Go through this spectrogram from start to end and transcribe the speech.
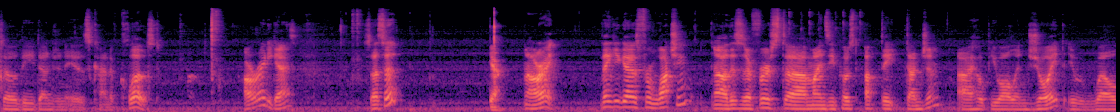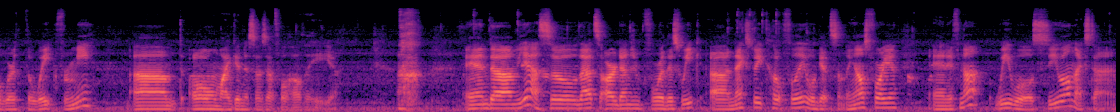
so the dungeon is kind of closed. Alrighty, guys. So that's it? Yeah. Alright. Thank you guys for watching. Uh, this is our first uh, MineZ post update dungeon. I hope you all enjoyed. It was well worth the wait for me. Um, oh my goodness, I was at full health. I hate you. and um, yeah, so that's our dungeon for this week. Uh, next week, hopefully, we'll get something else for you. And if not, we will see you all next time.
